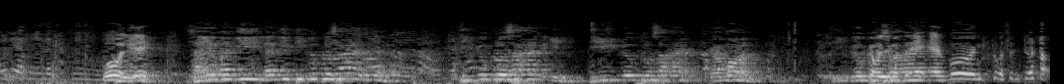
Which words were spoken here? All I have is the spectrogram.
Boleh aku lagi. Boleh. Saya bagi lagi 30 saat saja. 30 saat lagi. 30 saat. Come on. 30 Bukan boleh. AF pun. Kau sedap.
